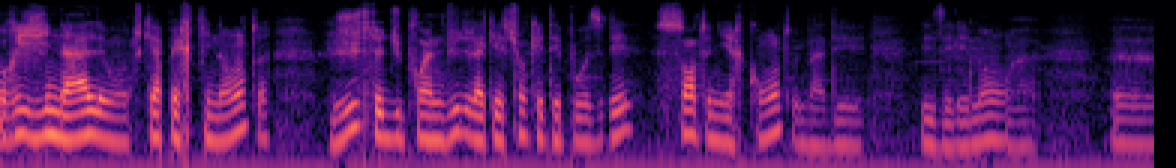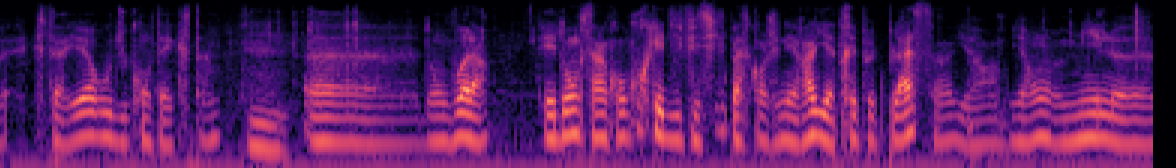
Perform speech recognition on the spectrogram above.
originales ou en tout cas pertinentes juste du point de vue de la question qui était posée, sans tenir compte bah, des, des éléments euh, euh, extérieurs ou du contexte. hein. Hmm. Euh, donc voilà. Et donc c'est un concours qui est difficile parce qu'en général il y a très peu de places. hein. Il y a environ 1000, euh,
